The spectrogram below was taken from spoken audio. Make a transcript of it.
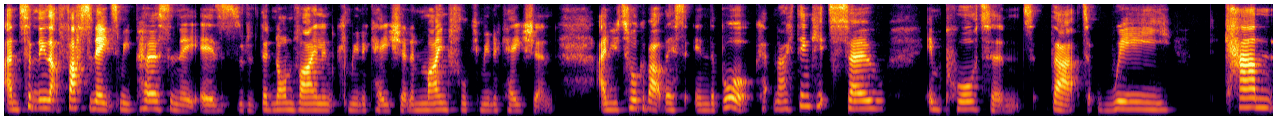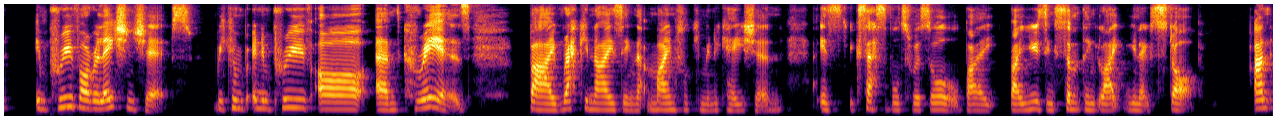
And something that fascinates me personally is sort of the non-violent communication and mindful communication. And you talk about this in the book. And I think it's so important that we can improve our relationships. We can improve our um, careers by recognizing that mindful communication is accessible to us all by by using something like you know stop And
